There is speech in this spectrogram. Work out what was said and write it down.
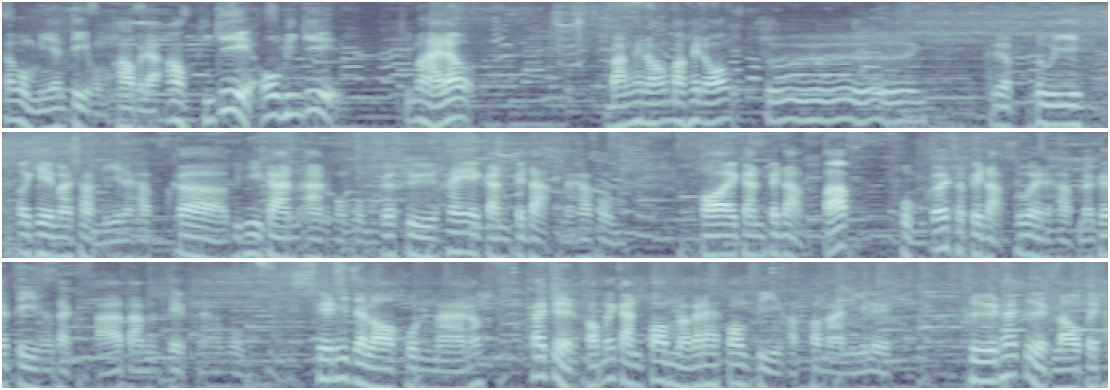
ถ้าผมมีอันติผมเข้าไปแล้วเอ้าพิงกี้โอ้พิงกี้ชิบหายแล้วบังให้น้องบังให้น้องเอ้ย เกือบตุยโอเคมาช็อตนี้นะครับก็วิธีการอ่านของผมก็คือให้ไอกันไปดักนะครับผมพอไอกันไปดักปั๊บผมก็จะไปดักด้วยนะครับแล้วก็ตีสแต็กฟ้าตามสเต็ปนะครับผมเพื่อที่จะรอคนมาเนาะถ้าเกิดเขาไม่กันป้อมเราก็ได้ป้อมฟรีครับประมาณนี้เลย คือถ้าเกิดเราไปท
